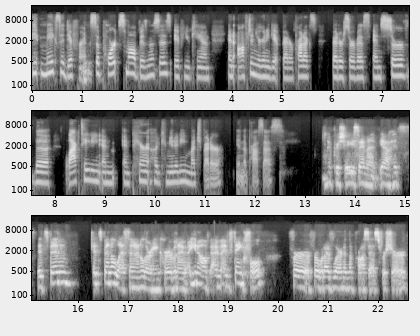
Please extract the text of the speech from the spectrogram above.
it makes a difference. Support small businesses if you can, and often you're going to get better products, better service, and serve the lactating and and parenthood community much better in the process. I appreciate you saying that. Yeah, it's it's been it's been a lesson and a learning curve, and I, you know, I'm, I'm thankful for for what I've learned in the process for sure.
